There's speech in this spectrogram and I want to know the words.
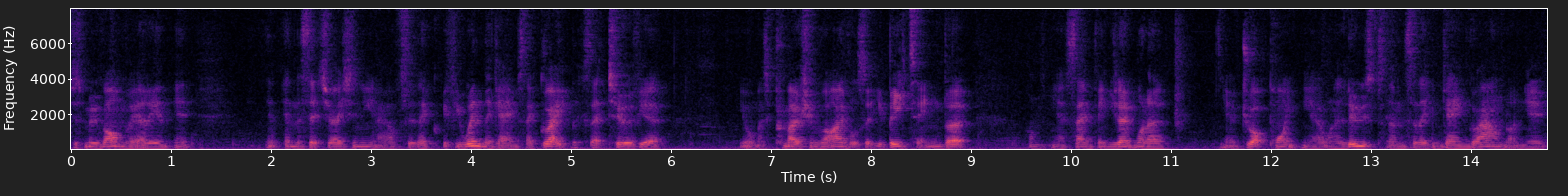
just move on really in in, in, in the situation. You know, obviously they, if you win the games, they're great because they're two of your your almost promotion rivals that you're beating. But on you know same thing, you don't want to you know drop point. You don't want to lose to them so they can gain ground on you.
